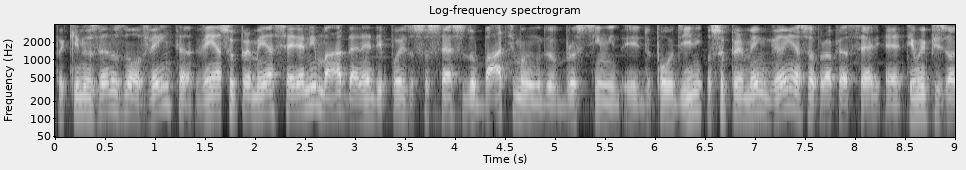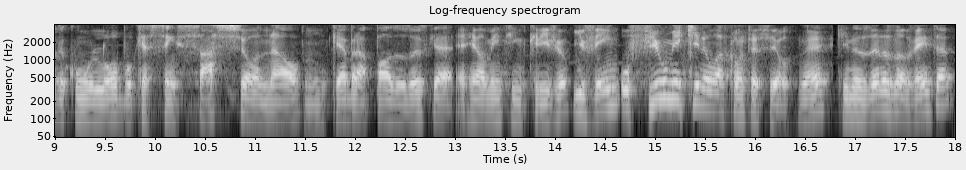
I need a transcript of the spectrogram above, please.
porque nos anos 90 vem a Superman a série animada, né? Depois do sucesso do Batman, do Bruce Timm e do Paul Dini, o Superman ganha a sua própria série. É, tem um episódio com o Lobo que é sensacional, um quebra-pau dos dois que é, é realmente incrível. E vem o filme que não aconteceu, né? Que nos anos 90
